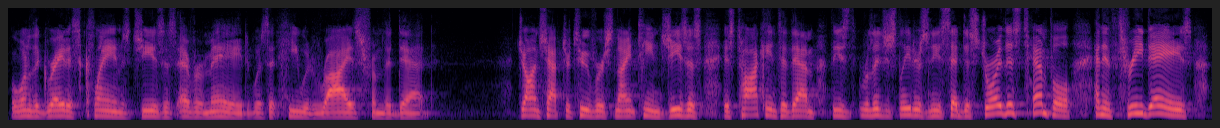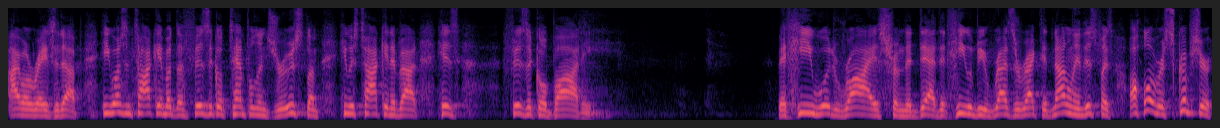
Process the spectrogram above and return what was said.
But one of the greatest claims Jesus ever made was that he would rise from the dead. John chapter 2, verse 19, Jesus is talking to them, these religious leaders, and he said, Destroy this temple, and in three days I will raise it up. He wasn't talking about the physical temple in Jerusalem, he was talking about his physical body. that he would rise from the dead, that he would be resurrected. Not only in this place, all over Scripture,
